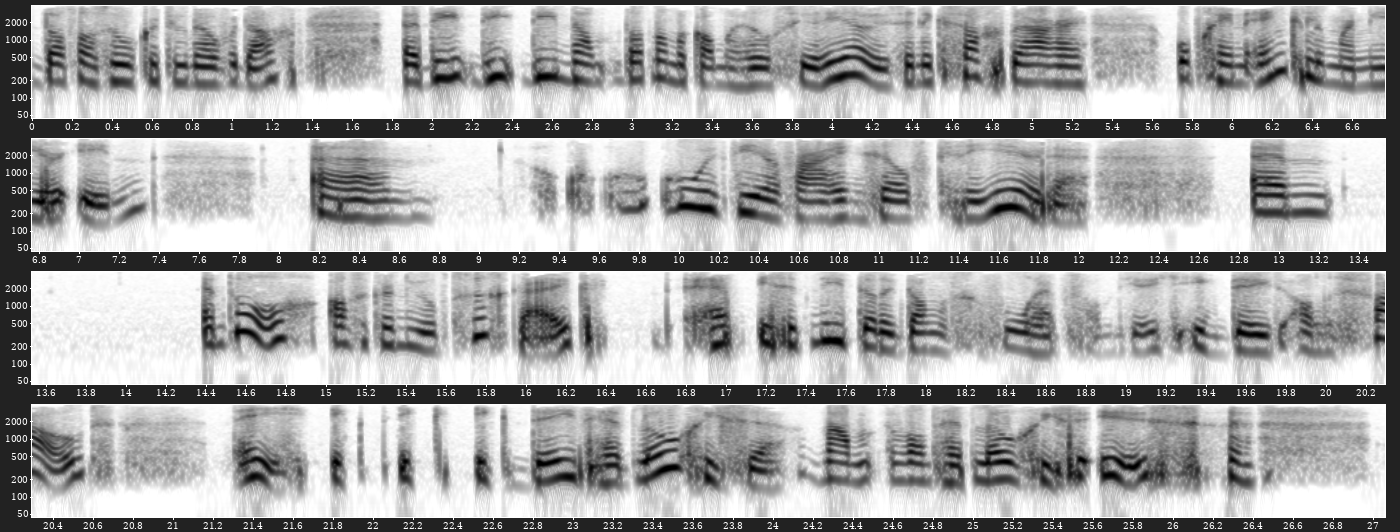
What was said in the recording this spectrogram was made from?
dat was hoe ik er toen over dacht. Uh, die, die, die nam, dat nam ik allemaal heel serieus. En ik zag daar op geen enkele manier in hoe, hoe ik die ervaring zelf creëerde. En, en toch, als ik er nu op terugkijk, heb, is het niet dat ik dan het gevoel heb van jeetje, ik deed alles fout. Nee, ik, ik, ik deed het logische. Nou, want het logische is uh,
